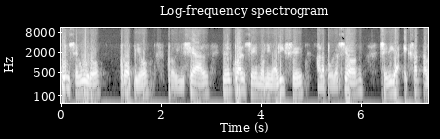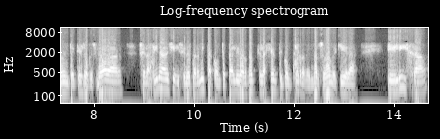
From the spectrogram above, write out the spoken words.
un seguro propio, provincial, en el cual se nominalice a la población, se diga exactamente qué es lo que se le va a dar, se la financie y se le permita con total libertad que la gente concurra a venderse donde quiera, elija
